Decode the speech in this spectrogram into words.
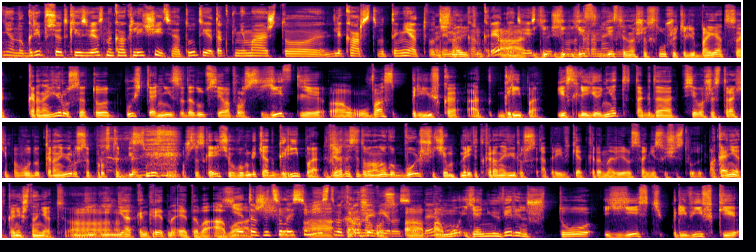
Не, ну грипп все-таки известно, как лечить, а тут я так понимаю, что лекарства-то нет, вот Значит, именно смотрите, конкретно а, действующего е- на если, коронавирус. если наши слушатели боятся коронавируса, то пусть они зададут себе вопрос, есть ли а, у вас прививка от гриппа. Если ее нет, тогда все ваши страхи по поводу коронавируса просто бессмысленны, потому что, скорее всего, вы умрете от гриппа. Вероятность этого намного больше, чем умереть от коронавируса. А прививки от коронавируса, они существуют. Пока нет, конечно, нет. А, Не, не от конкретно этого, а И это вообще. же целое семейство а, коронавируса, А, да? Я не уверен, что есть прививки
